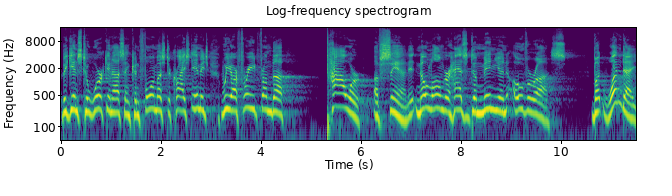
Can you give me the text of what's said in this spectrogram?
begins to work in us and conform us to Christ's image, we are freed from the power of sin. It no longer has dominion over us. But one day,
